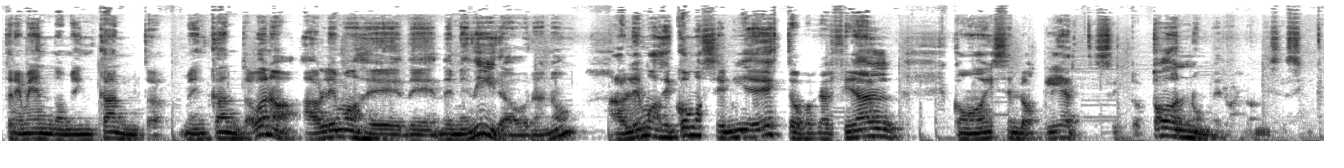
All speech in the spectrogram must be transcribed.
Tremendo, me encanta, me encanta. Bueno, hablemos de, medir ahora, ¿no? Hablemos de cómo se mide esto, porque al final, como dicen los clientes, esto, todo en números lo necesito,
